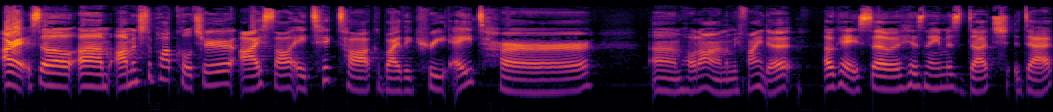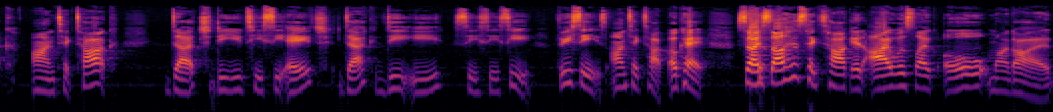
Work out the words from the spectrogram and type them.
All right. So, um, homage to pop culture. I saw a TikTok by the creator. Um, hold on. Let me find it. Okay. So his name is Dutch Deck on TikTok. Dutch, D U T C H, Deck, D E C C C. Three C's on TikTok. Okay. So I saw his TikTok and I was like, oh my God.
